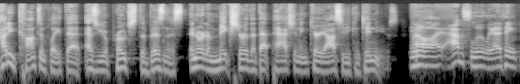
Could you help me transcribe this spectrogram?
How do you contemplate that as you approach the business in order to make sure that that passion and curiosity continues? No, I, absolutely. I think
